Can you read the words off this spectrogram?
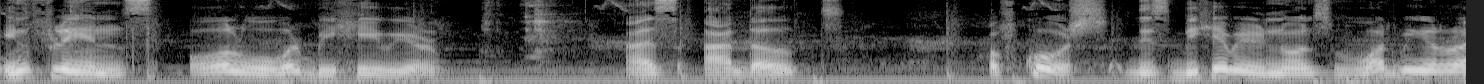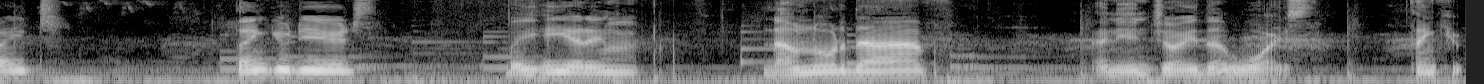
influence all over behavior as adults. Of course this behavior involves what we write. Thank you dears. By hearing download the app and enjoy the voice. Thank you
